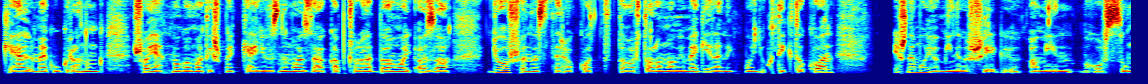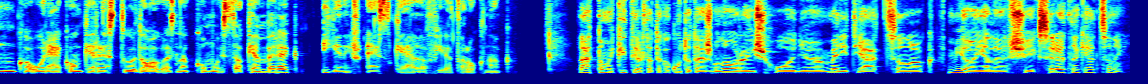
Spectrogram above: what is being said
kell megugranunk, saját magamat is meg kell győznöm azzal kapcsolatban, hogy az a gyorsan összerakott tartalom, ami megjelenik mondjuk TikTokon, és nem olyan minőségű, amin hosszú munkaórákon keresztül dolgoznak komoly szakemberek, igenis ez kell a fiataloknak. Láttam, hogy kitértetek a kutatásban arra is, hogy mennyit játszanak. Mi a jelenség? Szeretnek játszani?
